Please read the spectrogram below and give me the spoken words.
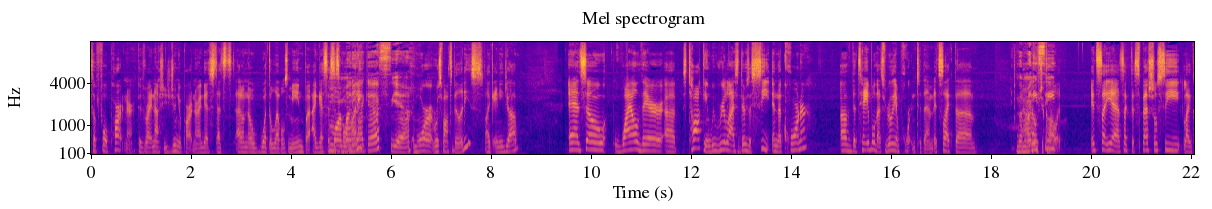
to full partner. Because right now she's junior partner. I guess that's I don't know what the levels mean, but I guess it's More, more money, money, I guess. Yeah. more responsibilities, like any job. And so while they're uh, talking, we realize that there's a seat in the corner of the table that's really important to them. It's like the The I don't know money what you seat. call it. It's like yeah, it's like the special seat, like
